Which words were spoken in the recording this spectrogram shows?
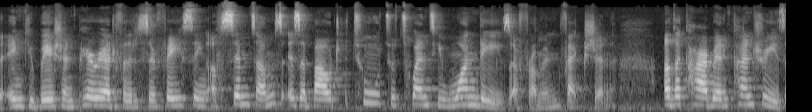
The incubation period for the surfacing of symptoms is about 2 to 21 days from infection. Other Caribbean countries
